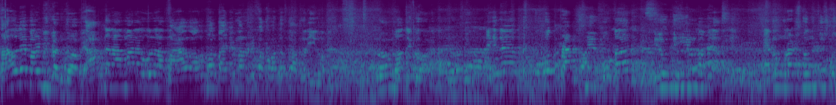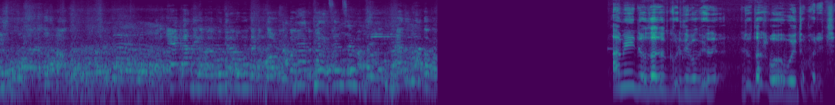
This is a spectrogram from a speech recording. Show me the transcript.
তাহলে মানুষ বিভ্রান্ত হবে। আপনার আমার ওই বা- আমার বাইরের মানুষের কথাবার্তা তো আপনার এই হবে না। লজিক হবে না। এখানে প্রার্থীর ভোটার বিরোধীহীনভাবে আছে এবং ওরা সন্তুষ্টি সহকারে ভোটার। আছে একাধিক আপনার প্রতিটা দেখেন আমি যথাযথ কর্তৃপক্ষকে যথাসম্ভব অবহিত করেছি।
